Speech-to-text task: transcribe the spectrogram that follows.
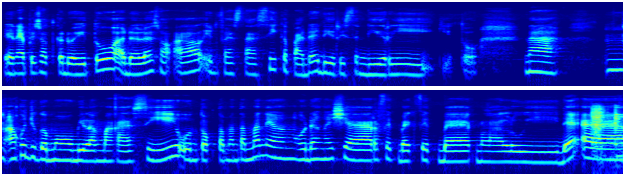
dan episode kedua itu adalah soal investasi kepada diri sendiri gitu. Nah, Hmm, aku juga mau bilang makasih untuk teman-teman yang udah nge-share feedback-feedback melalui DM.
